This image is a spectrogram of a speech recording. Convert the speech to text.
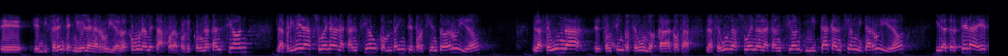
eh, en diferentes niveles de ruido. No es como una metáfora, porque es con una canción, la primera suena la canción con 20% de ruido, la segunda, eh, son 5 segundos cada cosa, la segunda suena la canción mitad canción, mitad ruido, y la tercera es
